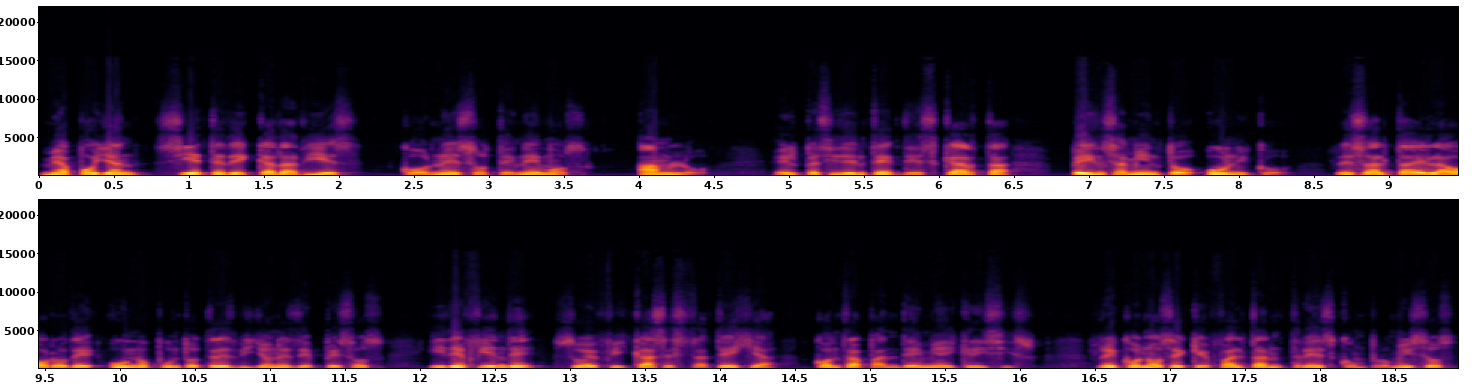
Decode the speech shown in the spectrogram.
Me apoyan 7 de cada 10. Con eso tenemos. AMLO. El presidente descarta pensamiento único. Resalta el ahorro de 1.3 billones de pesos y defiende su eficaz estrategia contra pandemia y crisis. Reconoce que faltan tres compromisos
